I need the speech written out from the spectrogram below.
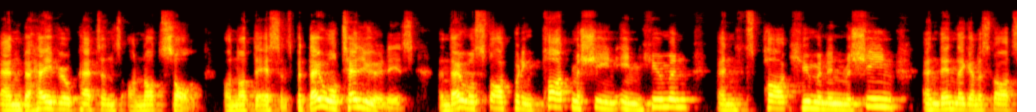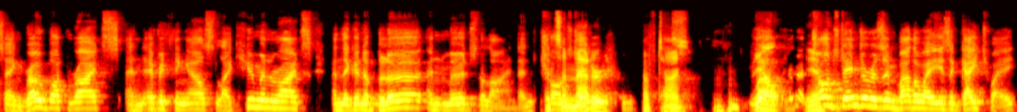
and behavioral patterns are not soul, are not the essence, but they will tell you it is. And they will start putting part machine in human and part human in machine. And then they're going to start saying robot rights and everything else like human rights. And they're going to blur and merge the line. And It's a matter transgenderism- of time. Yes. Mhm. well, Well, yeah. transgenderism, by the way, is a gateway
